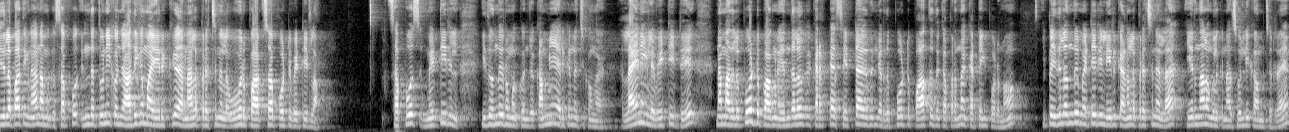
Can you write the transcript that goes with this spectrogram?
இதில் பார்த்திங்கன்னா நமக்கு சப்போஸ் இந்த துணி கொஞ்சம் அதிகமாக இருக்குது அதனால் பிரச்சனை இல்லை. ஒவ்வொரு பார்ட்ஸாக போட்டு வெட்டிடலாம். சப்போஸ் மெட்டீரியல் இது வந்து நம்ம கொஞ்சம் கம்மியாக இருக்குன்னு வச்சுக்கோங்க. லைனிங்கில் வெட்டிட்டு நம்ம அதில் போட்டு பார்க்கணும் எந்த அளவுக்கு கரெக்டாக செட் ஆகுதுங்கிறத போட்டு பார்த்ததுக்கப்புறம் தான் கட்டிங் போடணும். இப்போ இதில் வந்து மெட்டீரியல் இருக்குது அதனால் பிரச்சனை இல்லை. இருந்தாலும் உங்களுக்கு நான் சொல்லி காமிச்சிடுறேன்.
